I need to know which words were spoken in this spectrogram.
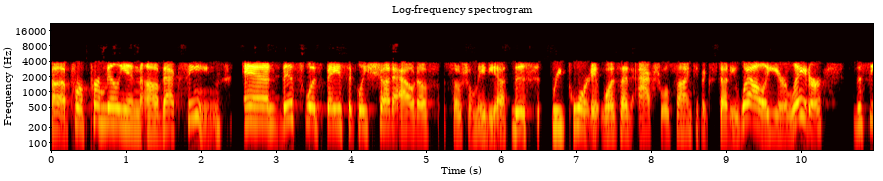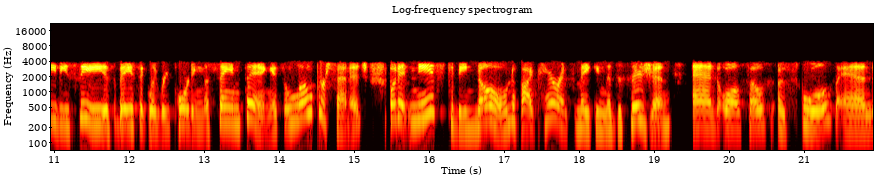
Uh, per, per million uh, vaccines. And this was basically shut out of social media. This report, it was an actual scientific study. Well, a year later, the CDC is basically reporting the same thing. It's a low percentage, but it needs to be known by parents making the decision and also uh, schools and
